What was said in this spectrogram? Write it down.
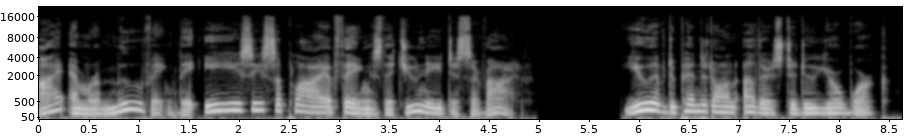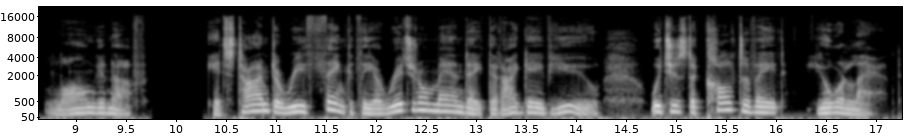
I am removing the easy supply of things that you need to survive. You have depended on others to do your work long enough. It's time to rethink the original mandate that I gave you, which is to cultivate your land,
